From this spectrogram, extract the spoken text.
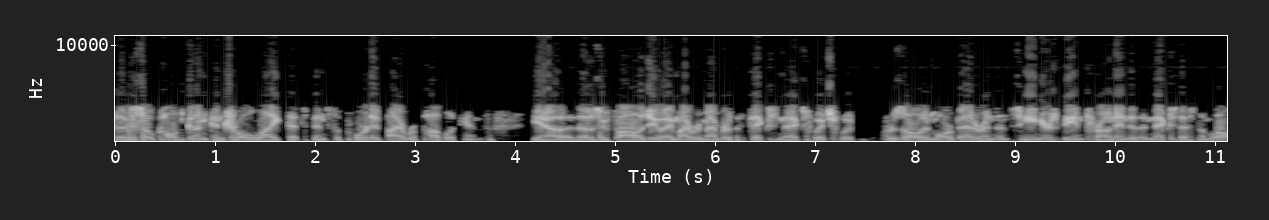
the so-called gun control light that's been supported by Republicans. You know, those who followed UA might remember the fixed NICS, which would result in more veterans and seniors being thrown into the NICS system. Well,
